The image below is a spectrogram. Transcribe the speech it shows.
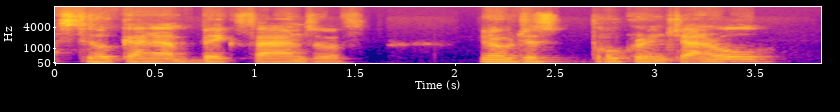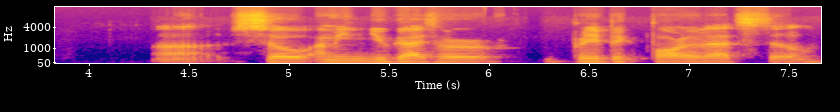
still kind of big fans of you know just poker in general. Uh, so I mean, you guys are a pretty big part of that still.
